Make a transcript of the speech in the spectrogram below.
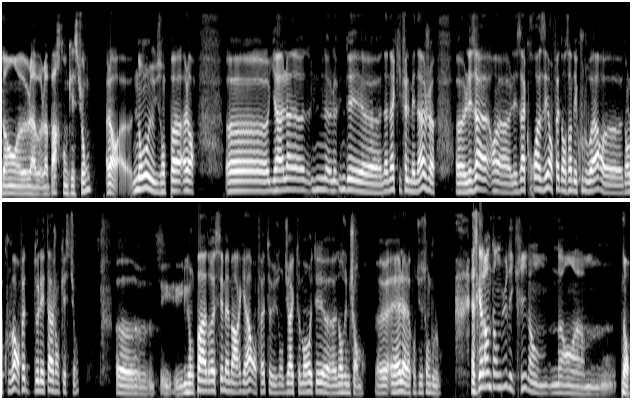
dans la- l'appart en question? Alors, non, ils ont pas... Alors, il y a la, une, des euh, nanas qui fait le ménage, euh, les, a, euh, les a croisés, en fait, dans un des couloirs, euh, dans le couloir, en fait, de l'étage en question. Euh, ils lui ont pas adressé même un regard, en fait, ils ont directement été euh, dans une chambre. Euh, et elle, elle a continué son boulot. Est-ce qu'elle a entendu des cris dans dans euh, Non.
